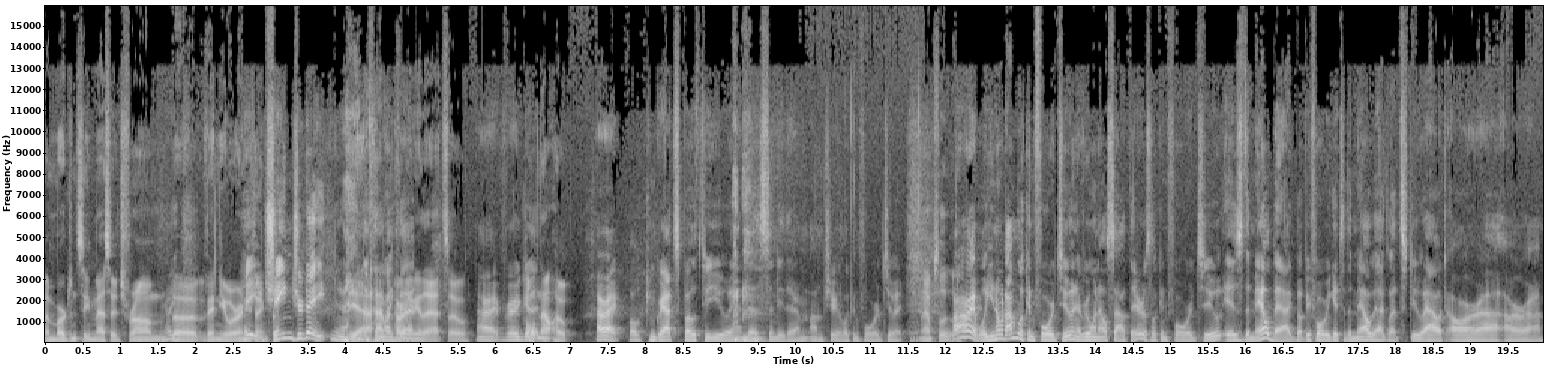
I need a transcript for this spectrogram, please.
emergency message from Right. the venue or Hey, anything. so- change your date. yeah, Nothing haven't like heard that. any of that. So All right. Very good. holding out hope. All right. Well, congrats both to you and uh, Cindy there. I'm, I'm sure you're looking forward to it. Absolutely. All right. Well, you know what I'm looking forward to, and everyone else out there is looking forward to, is the mailbag. But before we get to the mailbag, let's do out our uh, our uh,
